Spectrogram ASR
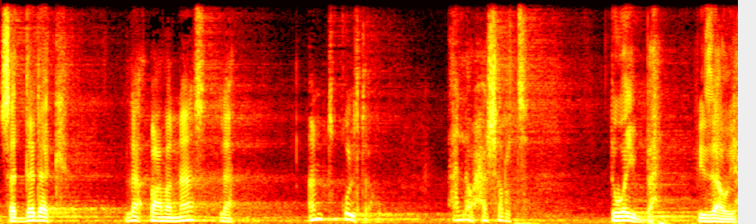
سددك. لا بعض الناس لا. أنت قلته هل لو حشرت دويبة في زاوية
